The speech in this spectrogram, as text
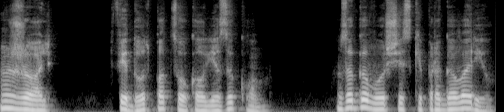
«Жаль». Федот подсокал языком заговорчески проговорил.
